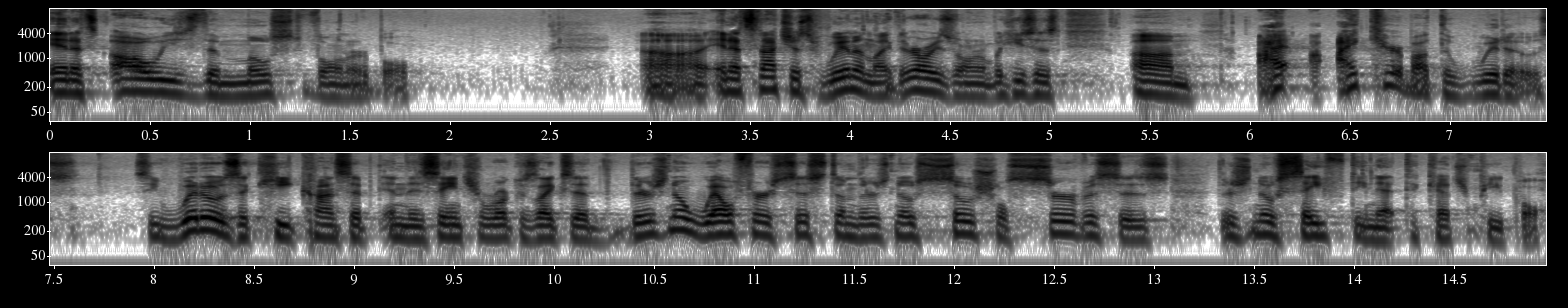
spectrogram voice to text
And it's always the most vulnerable. Uh, and it's not just women, like they're always vulnerable. He says, um, I, I care about the widows. See, widow is a key concept in this ancient world because, like I said, there's no welfare system, there's no social services, there's no safety net to catch people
